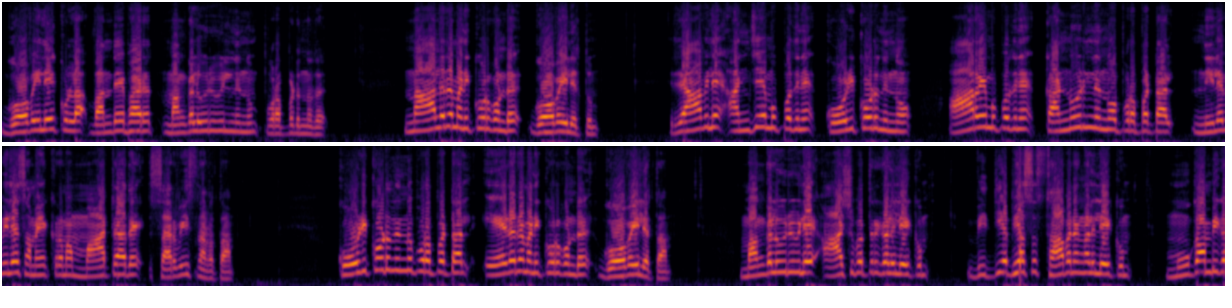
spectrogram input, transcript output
ഗോവയിലേക്കുള്ള വന്ദേ ഭാരത് മംഗളൂരുവിൽ നിന്നും പുറപ്പെടുന്നത്. നാലര മണിക്കൂർ കൊണ്ട് ഗോവയിലെത്തും. രാവിലെ അഞ്ച് മുപ്പതിന് കോഴിക്കോട് നിന്നോ ആറ് മുപ്പതിന് കണ്ണൂരിൽ നിന്നോ പുറപ്പെട്ടാൽ നിലവിലെ സമയക്രമം മാറ്റാതെ സർവീസ് നടത്താം. കോഴിക്കോട് നിന്ന് പുറപ്പെട്ടാൽ ഏഴര മണിക്കൂർ കൊണ്ട് ഗോവയിലെത്താം. മംഗളൂരുവിലെ ആശുപത്രികളിലേക്കും വിദ്യാഭ്യാസ സ്ഥാപനങ്ങളിലേക്കും മൂകാംബിക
